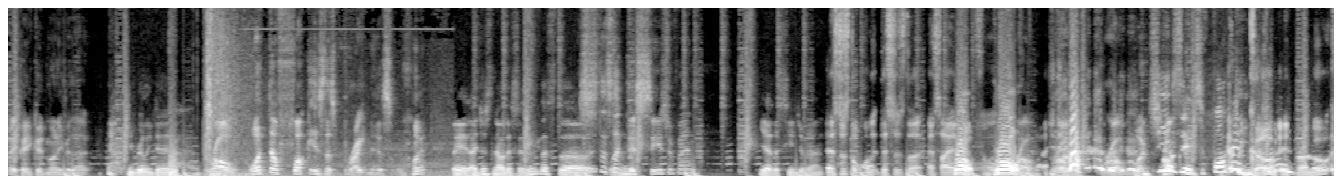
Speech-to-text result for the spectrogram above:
They paid good money for that, He really did. bro. What the fuck is this brightness? What? Wait, I just noticed. Isn't this the? is this like this siege event? Yeah, the siege event. This is the one. This is the SI. Bro, Oh, bro, bro, bro, bro. What? Jesus fucking goaded, bro.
